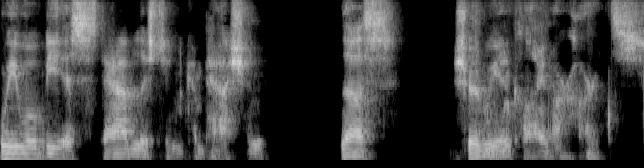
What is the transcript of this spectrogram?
We will be established in compassion. Thus, should we incline our hearts.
